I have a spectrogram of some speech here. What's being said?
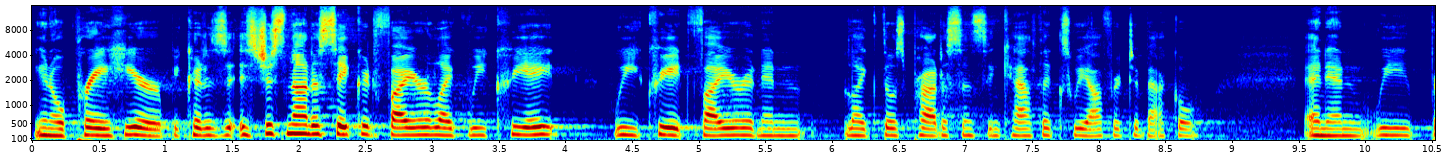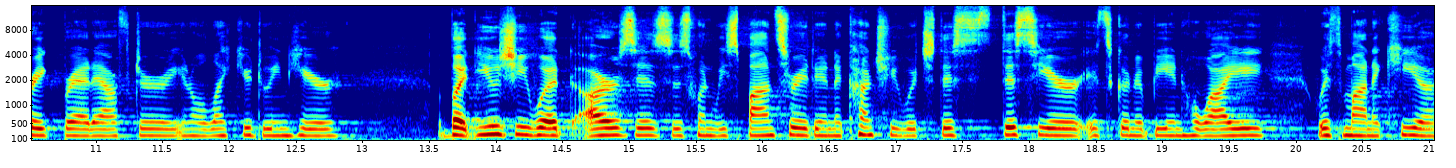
you know, pray here because it's just not a sacred fire like we create. We create fire, and then, like those Protestants and Catholics, we offer tobacco. And then we break bread after, you know, like you're doing here. But usually, what ours is is when we sponsor it in a country, which this this year it's going to be in Hawaii with Mauna Kea,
